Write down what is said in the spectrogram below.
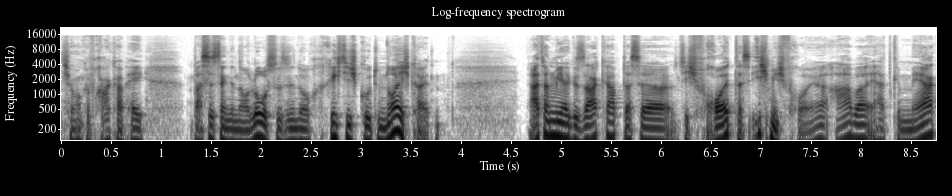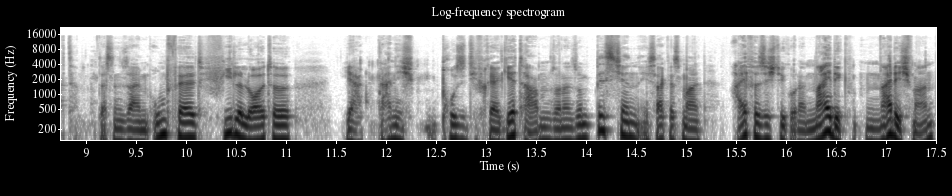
Ich habe auch gefragt, hab, hey, was ist denn genau los? Das sind doch richtig gute Neuigkeiten. Er hat dann mir gesagt gehabt, dass er sich freut, dass ich mich freue, aber er hat gemerkt, dass in seinem Umfeld viele Leute ja gar nicht positiv reagiert haben, sondern so ein bisschen, ich sage jetzt mal, eifersüchtig oder neidig, neidisch waren,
